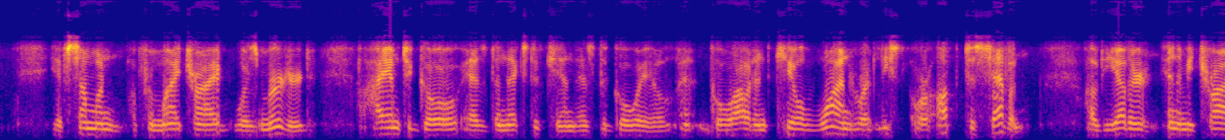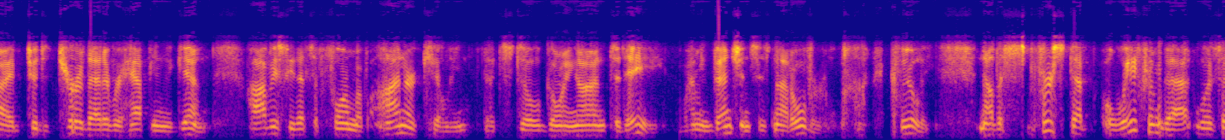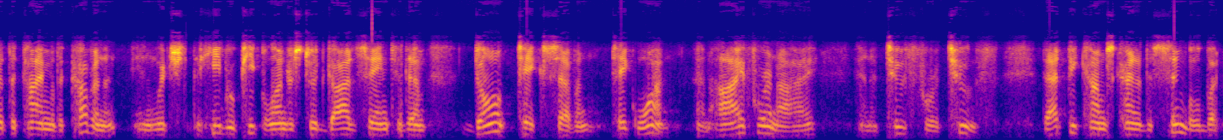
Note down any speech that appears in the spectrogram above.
If someone from my tribe was murdered, I am to go as the next of kin, as the Goel, go out and kill one or at least, or up to seven of the other enemy tribe to deter that ever happening again. Obviously, that's a form of honor killing that's still going on today. I mean, vengeance is not over, clearly. Now, the first step away from that was at the time of the covenant, in which the Hebrew people understood God saying to them, Don't take seven, take one, an eye for an eye, and a tooth for a tooth. That becomes kind of the symbol, but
